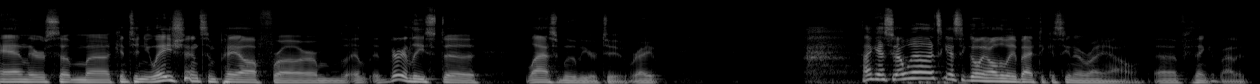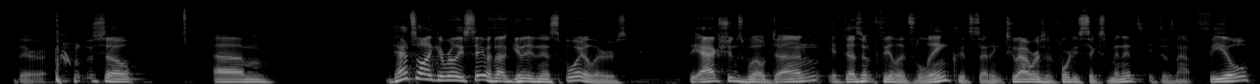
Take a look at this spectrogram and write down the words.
And there's some uh, continuation, some payoff from at very least uh, last movie or two, right? I guess. Uh, well, I guess going all the way back to Casino Royale, uh, if you think about it. There. so, um, that's all I can really say without getting into spoilers. The action's well done. It doesn't feel its length. It's I think two hours and forty six minutes. It does not feel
